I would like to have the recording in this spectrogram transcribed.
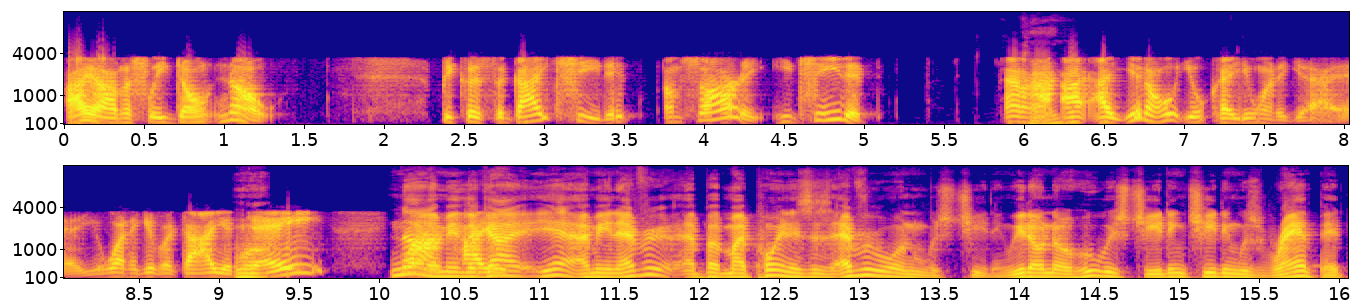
"I honestly don't know, because the guy cheated. I'm sorry, he cheated." And I, Okay. I, I, you know, you okay? You want to get, you want to give a guy a Well, day? No, I mean the guy. Yeah, I mean every. But my point is, is everyone was cheating. We don't know who was cheating. Cheating was rampant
